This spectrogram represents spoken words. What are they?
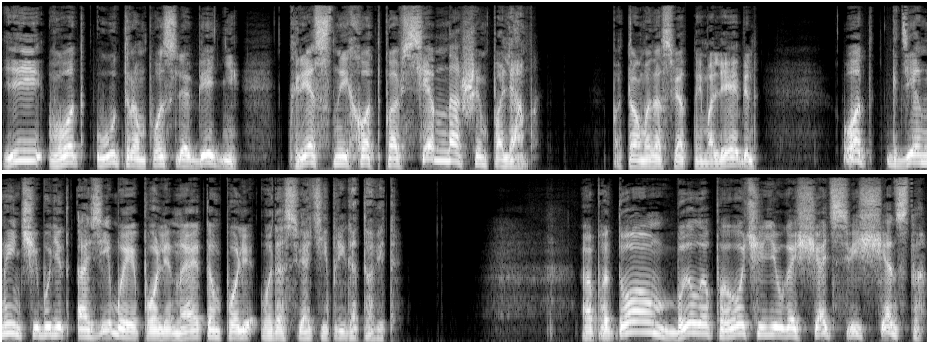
И вот утром после обедни крестный ход по всем нашим полям, потом водосвятный молебен. Вот где нынче будет озимое поле, на этом поле водосвятие приготовит. А потом было по очереди угощать священство,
